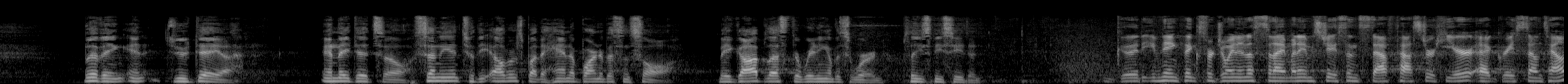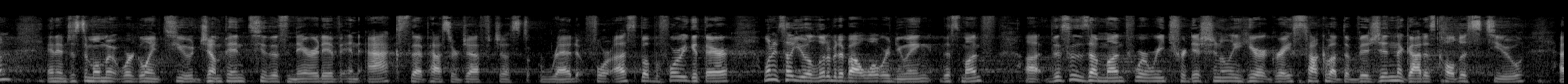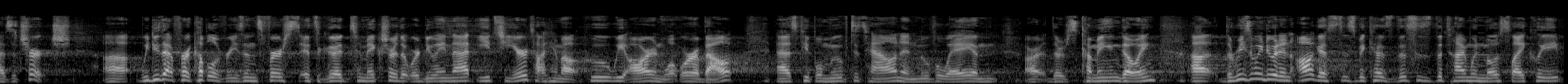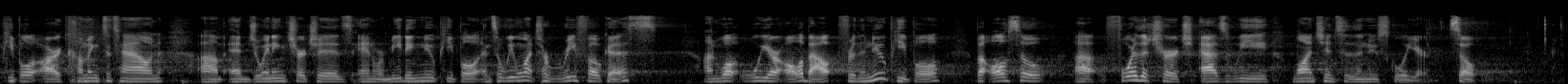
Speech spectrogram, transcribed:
living in Judea. And they did so, sending it to the elders by the hand of Barnabas and Saul. May God bless the reading of his word. Please be seated. Good evening. Thanks for joining us tonight. My name is Jason, staff pastor here at Grace Downtown. And in just a moment, we're going to jump into this narrative in Acts that Pastor Jeff just read for us. But before we get there, I want to tell you a little bit about what we're doing this month. Uh, this is a month where we traditionally here at Grace talk about the vision that God has called us to as a church. Uh, we do that for a couple of reasons. First, it's good to make sure that we're doing that each year, talking about who we are and what we're about as people move to town and move away and are, there's coming and going. Uh, the reason we do it in August is because this is the time when most likely people are coming to town um, and joining churches and we're meeting new people. And so we want to refocus on what we are all about for the new people, but also uh, for the church as we launch into the new school year. So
